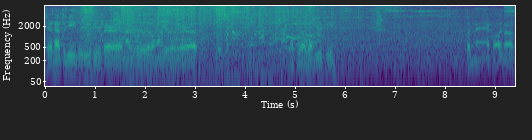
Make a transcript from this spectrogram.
It'd have to be either Yuffie or Barret, and I really don't want to get rid of Barret. Much as I love Yuffie. But nah, probably not.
